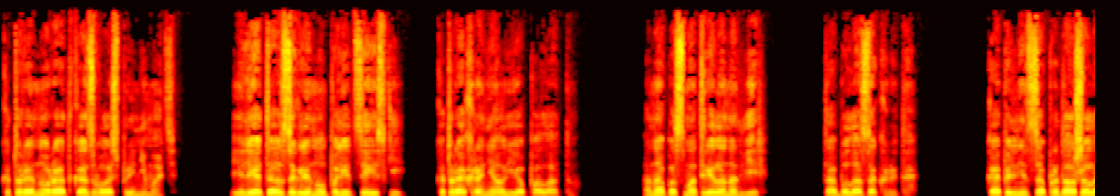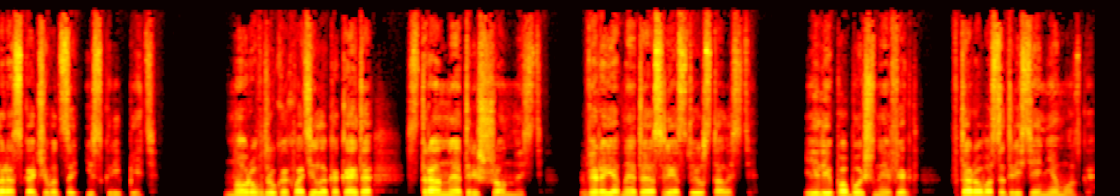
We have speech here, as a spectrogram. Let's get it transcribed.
которое Нора отказывалась принимать. Или это заглянул полицейский, который охранял ее палату. Она посмотрела на дверь. Та была закрыта. Капельница продолжала раскачиваться и скрипеть. Нору вдруг охватила какая-то странная отрешенность. Вероятно, это следствие усталости. Или побочный эффект второго сотрясения мозга.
